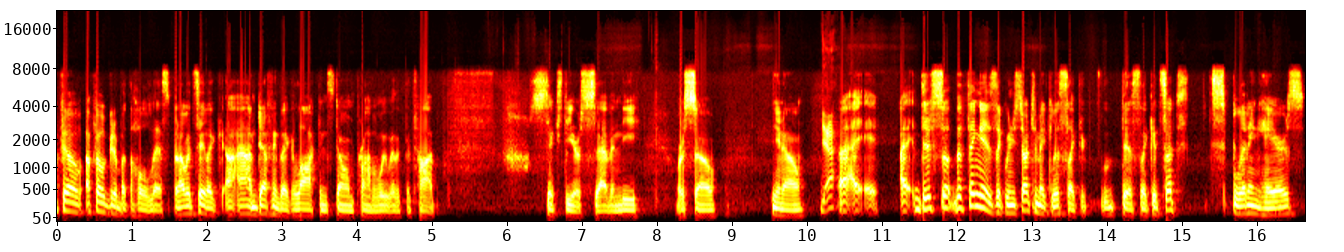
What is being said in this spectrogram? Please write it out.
I feel I feel good about the whole list, but I would say like I, I'm definitely like locked in stone, probably with like the top sixty or seventy or so. You know, Yeah. I, I, there's so the thing is like when you start to make lists like this, like it's such splitting hairs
